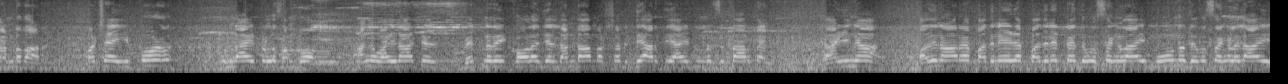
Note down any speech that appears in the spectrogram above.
കണ്ടതാണ്. പക്ഷേ ഇപ്പോൾ ഉണ്ടായിട്ടുള്ള സംഭവം അങ്ങ് വയനാട്ടിൽ വെറ്റിനറി കോളേജിൽ രണ്ടാം വർഷ വിദ്യാർത്ഥിയായിട്ടുള്ള സിദ്ധാർത്ഥൻ കഴിഞ്ഞ പതിനാറ് പതിനേഴ് പതിനെട്ട് ദിവസങ്ങളായി മൂന്ന് ദിവസങ്ങളിലായി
